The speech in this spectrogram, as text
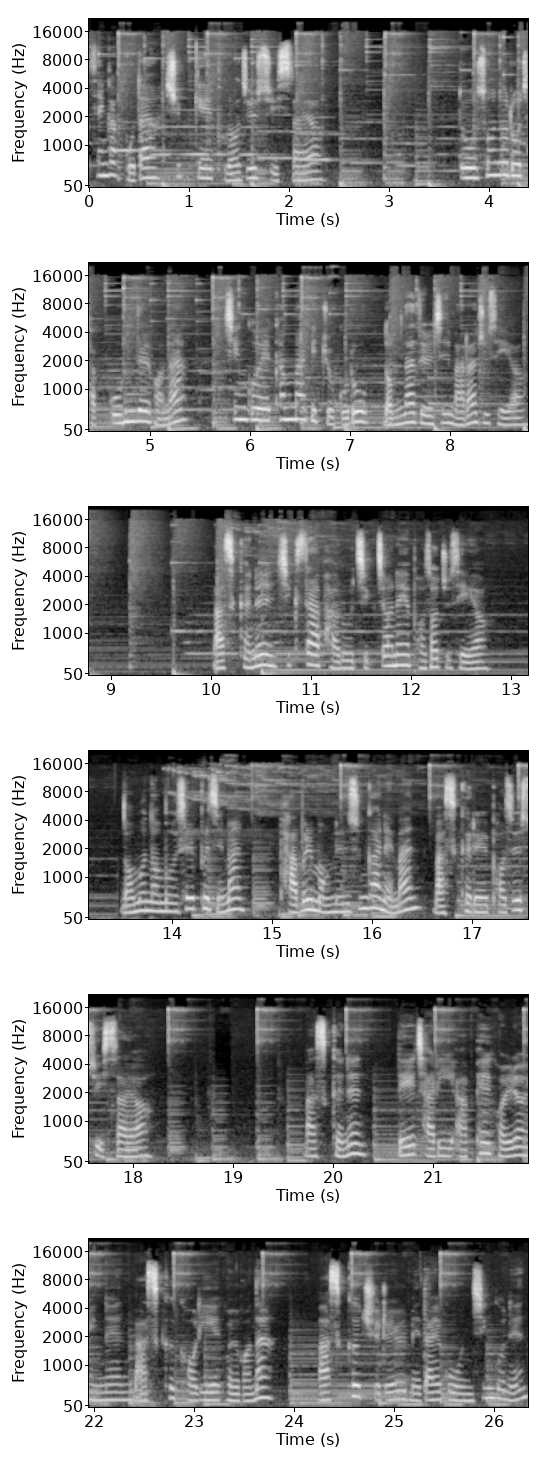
생각보다 쉽게 부러질 수 있어요. 또 손으로 잡고 흔들거나 친구의 칸막이 쪽으로 넘나들지 말아주세요. 마스크는 식사 바로 직전에 벗어주세요. 너무너무 슬프지만 밥을 먹는 순간에만 마스크를 벗을 수 있어요. 마스크는 내 자리 앞에 걸려있는 마스크 거리에 걸거나 마스크 줄을 매달고 온 친구는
